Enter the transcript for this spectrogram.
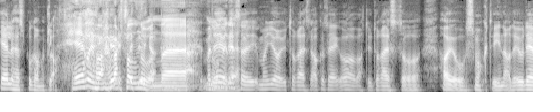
hele høstprogrammet klart? Ja, i hvert fall noen, ja. Men det er jo det som man gjør ute og reiser. Akkurat som jeg har vært ute og reist og har jo smakt viner. Det er jo det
